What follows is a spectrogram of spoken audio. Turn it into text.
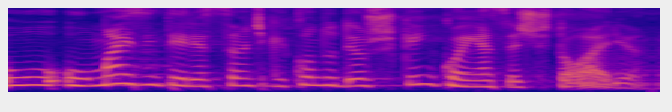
O, o mais interessante é que quando Deus, quem conhece a história,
